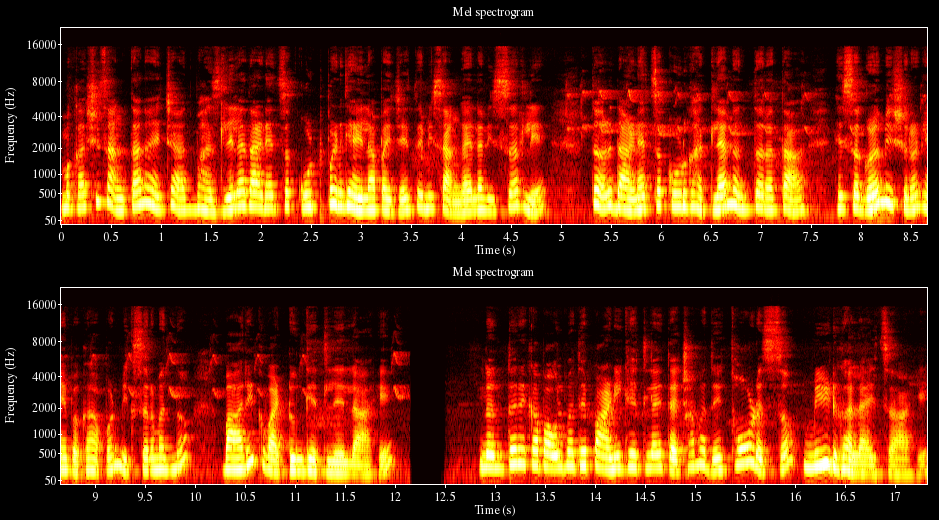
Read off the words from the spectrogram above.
मग अशी सांगताना ह्याच्यात भाजलेल्या दाण्याचं कूट पण घ्यायला पाहिजे ते मी सांगायला विसरले तर दाण्याचं कूट घातल्यानंतर आता हे सगळं मिश्रण हे बघा आपण मिक्सरमधनं बारीक वाटून घेतलेलं आहे. नंतर एका बाऊलमध्ये पाणी घेतलं आहे त्याच्यामध्ये थोडंसं मीठ घालायचं आहे.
